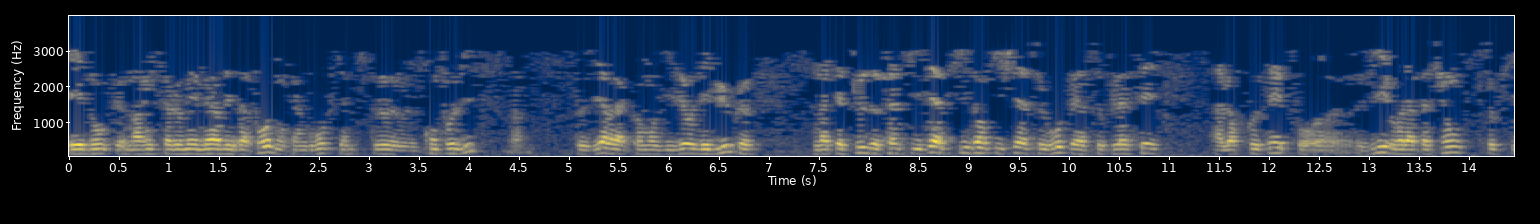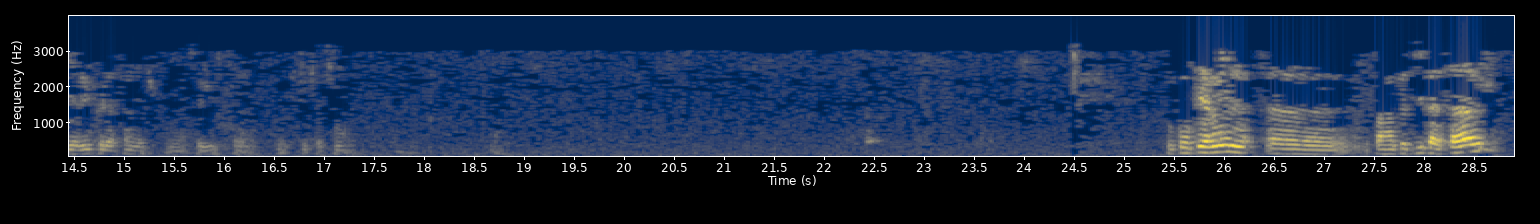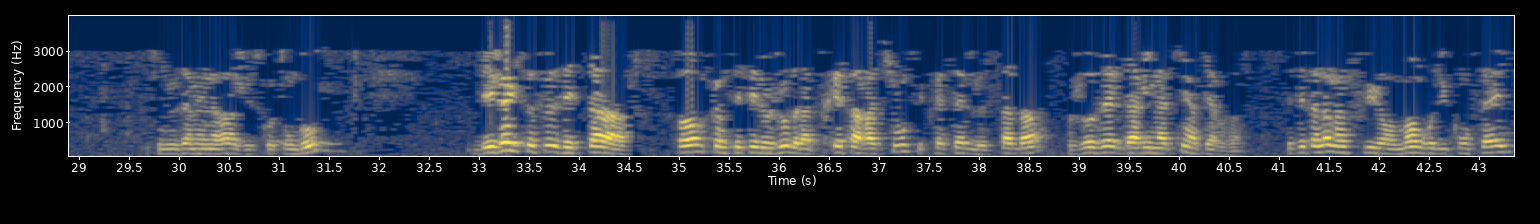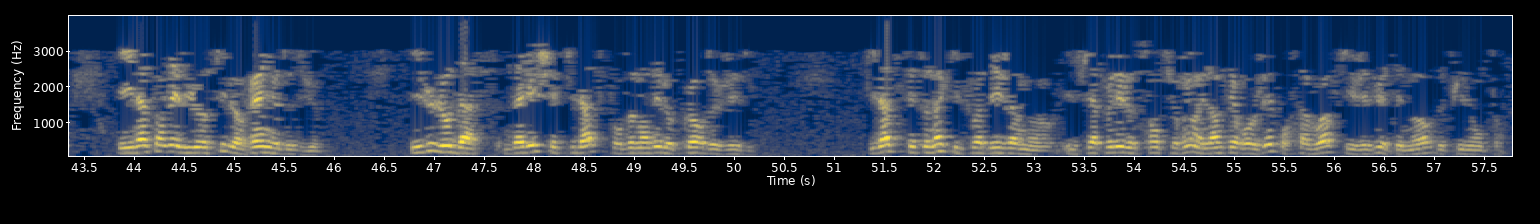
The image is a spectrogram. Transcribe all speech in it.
Et donc Marie Salomé, mère des apôtres, donc un groupe qui est un petit peu composite. On peut dire, comme on disait au début, qu'on a peut-être plus de facilité à s'identifier à ce groupe et à se placer à leur côté pour euh, vivre la passion, plutôt qu'il n'y a eu que la fin des C'est juste euh, une explication. Donc on termine euh, par un petit passage qui nous amènera jusqu'au tombeau. Déjà il se faisait tard, or comme c'était le jour de la préparation qui précède le sabbat, Joseph d'Arimathie intervint. C'était un homme influent, membre du conseil, et il attendait lui aussi le règne de Dieu. Il eut l'audace d'aller chez Pilate pour demander le corps de Jésus. Pilate s'étonna qu'il soit déjà mort. Il fit appeler le centurion et l'interrogeait pour savoir si Jésus était mort depuis longtemps.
